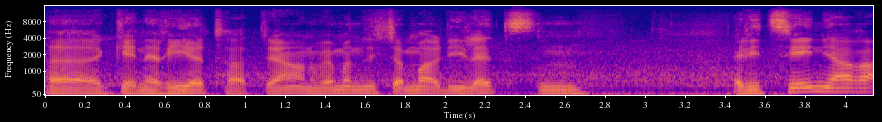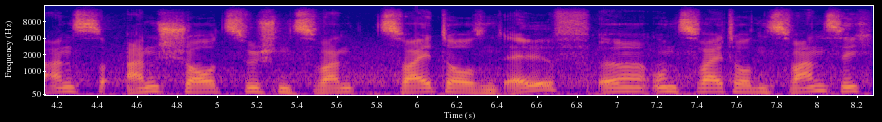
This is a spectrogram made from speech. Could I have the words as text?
äh, generiert hat. Ja. Und wenn man sich dann mal die letzten, ja, die zehn Jahre anschaut zwischen 2011 äh, und 2020,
